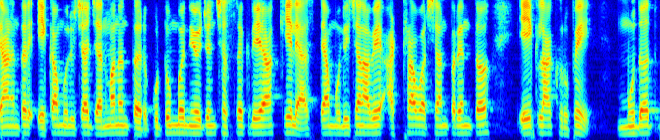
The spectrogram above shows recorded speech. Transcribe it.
त्यानंतर एका मुलीच्या जन्मानंतर कुटुंब नियोजन शस्त्रक्रिया केल्यास त्या मुलीच्या नावे अठरा वर्षांपर्यंत एक लाख रुपये मुदत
